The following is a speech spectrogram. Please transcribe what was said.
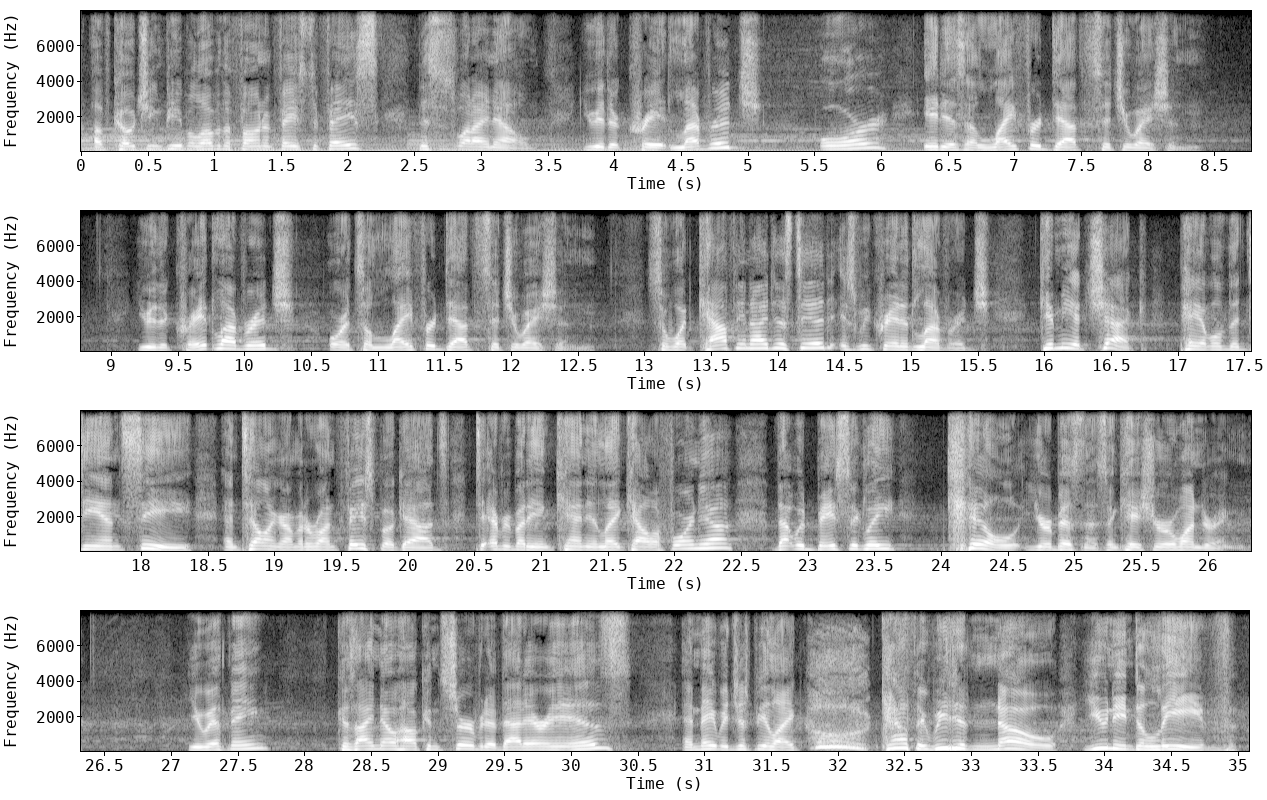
of coaching people over the phone and face to face. This is what I know. You either create leverage or it is a life or death situation. You either create leverage or it's a life or death situation. So, what Kathy and I just did is we created leverage. Give me a check payable to the DNC and telling her I'm going to run Facebook ads to everybody in Canyon Lake, California. That would basically kill your business, in case you were wondering. You with me? Because I know how conservative that area is. And they would just be like, oh, Kathy, we didn't know. You need to leave.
